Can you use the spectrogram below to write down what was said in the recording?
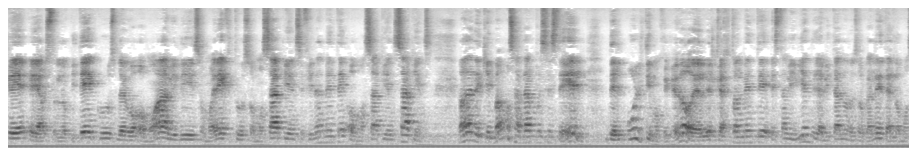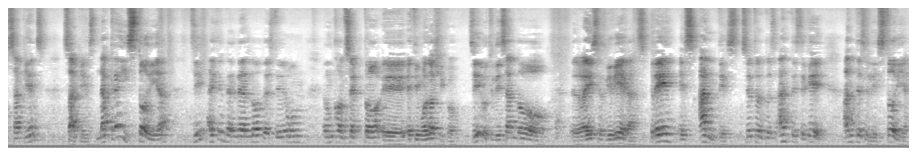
que eh, Australopithecus, luego Homo habilis, Homo erectus, Homo sapiens y finalmente Homo sapiens sapiens? Ahora de quien vamos a hablar pues es de él, del último que quedó, el, el que actualmente está viviendo y habitando nuestro planeta, el Homo sapiens sapiens. La prehistoria ¿sí? Hay que entenderlo desde un, un concepto eh, etimológico, ¿sí? Utilizando raíces griegas. Pre es antes, ¿cierto? Entonces, ¿antes de qué? Antes de la historia.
